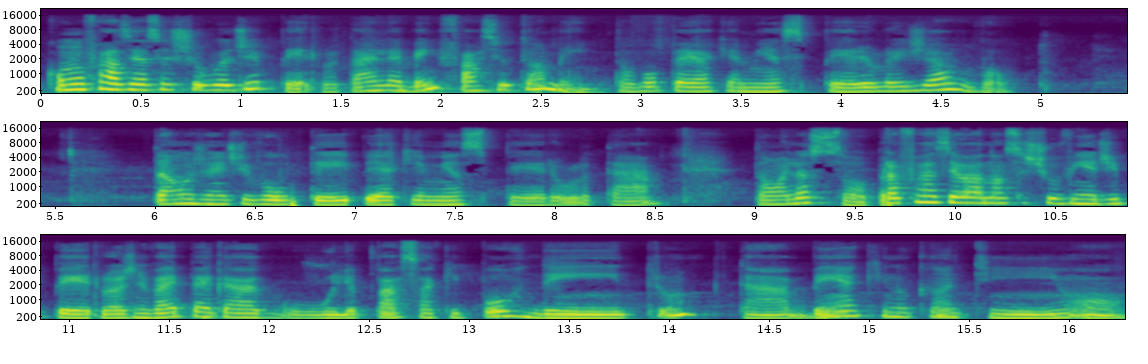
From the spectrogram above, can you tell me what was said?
Como fazer essa chuva de pérola, tá? Ela é bem fácil também. Então, vou pegar aqui as minhas pérolas e já volto. Então, gente, voltei, peguei aqui as minhas pérolas, tá? Então, olha só, pra fazer a nossa chuvinha de pérola, a gente vai pegar a agulha, passar aqui por dentro, tá? Bem aqui no cantinho, ó.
